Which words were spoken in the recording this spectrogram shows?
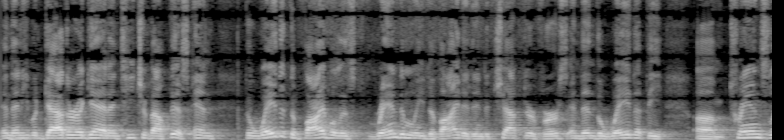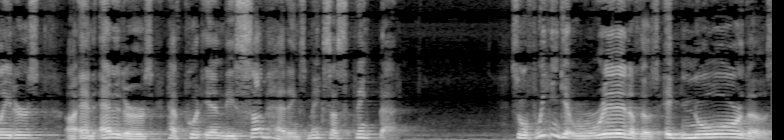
and then he would gather again and teach about this. And the way that the Bible is randomly divided into chapter, verse, and then the way that the um, translators uh, and editors have put in these subheadings makes us think that. So if we can get rid of those, ignore those,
